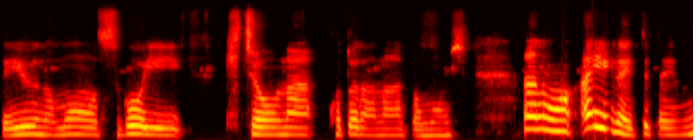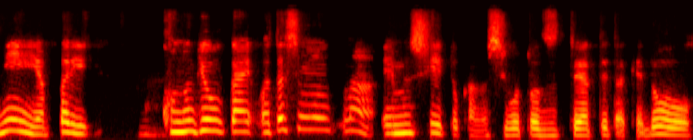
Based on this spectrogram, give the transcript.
ていうのもすごい貴重なことだなと思うし、あの、愛が言ってたように、やっぱりこの業界、私もまあ MC とかの仕事をずっとやってたけど、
